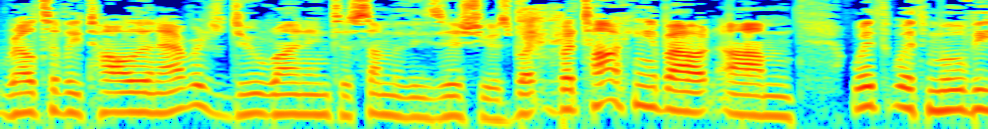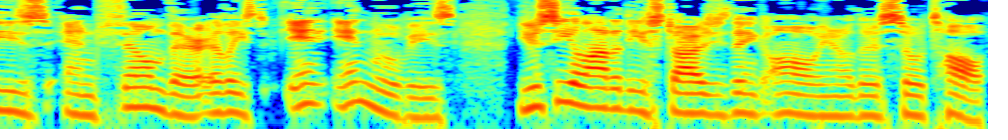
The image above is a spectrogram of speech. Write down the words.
relatively taller than average do run into some of these issues. But but talking about um with with movies and film, there at least in in movies, you see a lot of these stars. You think, oh, you know, they're so tall.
